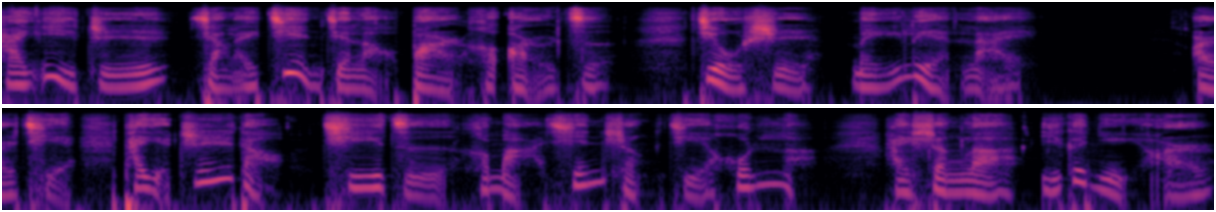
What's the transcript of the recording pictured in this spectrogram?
他一直想来见见老伴儿和儿子，就是没脸来。而且他也知道妻子和马先生结婚了，还生了一个女儿。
